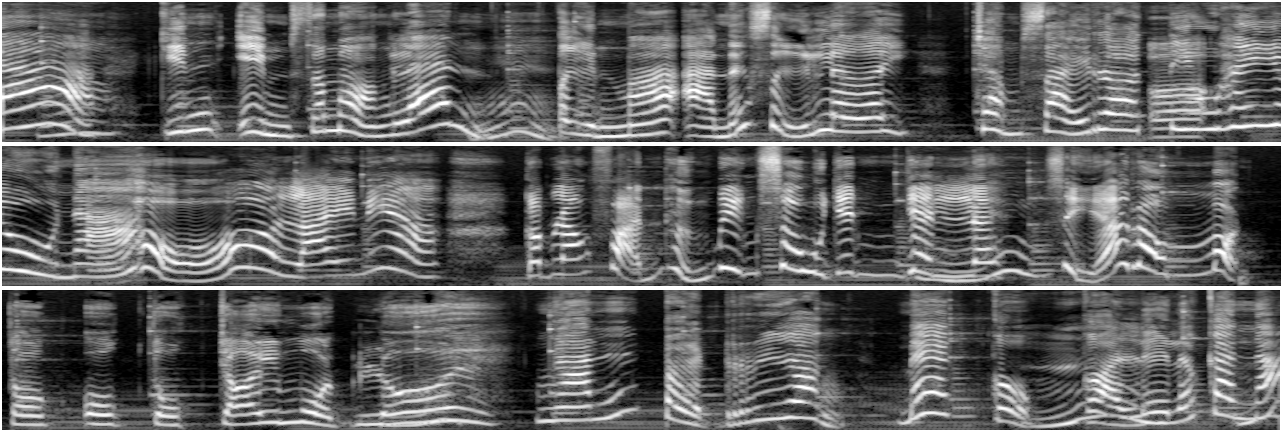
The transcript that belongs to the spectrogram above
ล่ะกินอิ่มสมองแล่นตื่นมาอ่านหนังสือเลยจำสายรอติวให้อยู่นะโหอะไรเนี่ยกำลังฝันถึงบิงซูเย็นๆเลยเสียอารมณ์หมดตกอกตกใจหมดเลยงั้นเปิดเรื่อง แม่กบอืมก่อนเลยแล้วกันนะ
